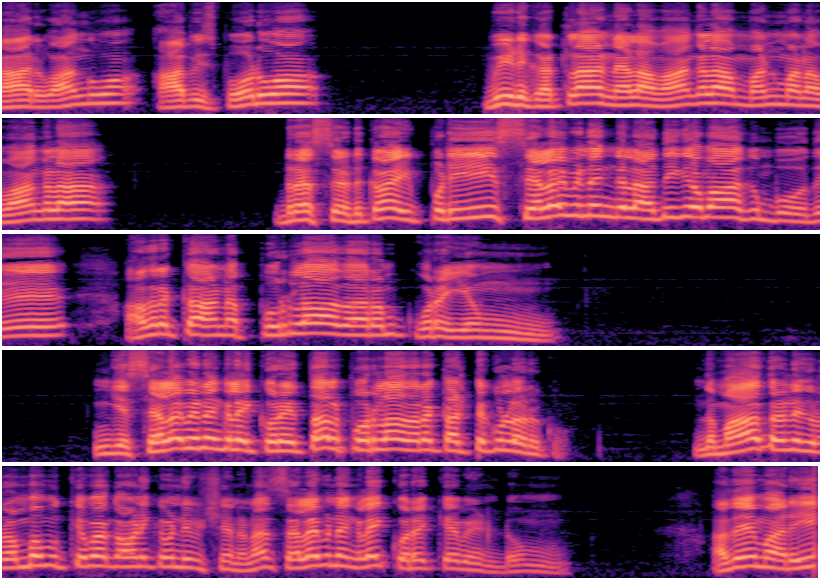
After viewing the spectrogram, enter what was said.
கார் வாங்குவோம் ஆஃபீஸ் போடுவோம் வீடு கட்டலாம் நிலம் வாங்கலாம் மண்மனை வாங்கலாம் ட்ரெஸ் எடுக்கலாம். இப்படி செலவினங்கள் அதிகமாகும்போது அதற்கான பொருளாதாரம் குறையும். இங்கே செலவினங்களை குறைத்தால் பொருளாதாரம் கட்டுக்குள்ளே இருக்கும். இந்த மாதத்தில் எனக்கு ரொம்ப முக்கியமாக கவனிக்க வேண்டிய விஷயம் என்னென்னா செலவினங்களை குறைக்க வேண்டும். அதே மாதிரி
